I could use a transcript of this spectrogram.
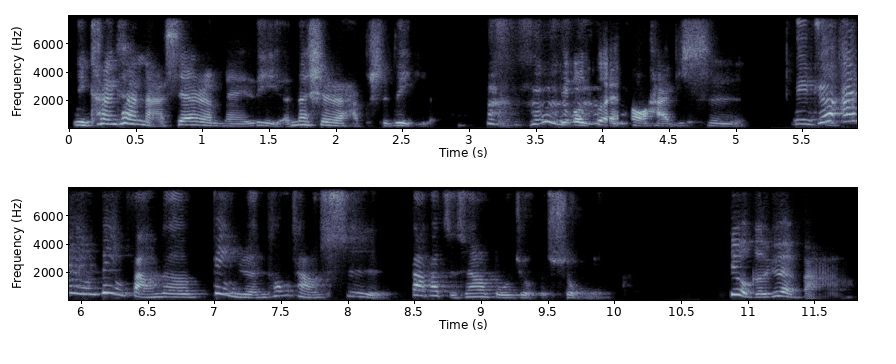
你看看哪些人没利，那些人还不是立了？结果最后还不是？你觉得安宁病房的病人通常是大概只剩下多久的寿命？六个月吧？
